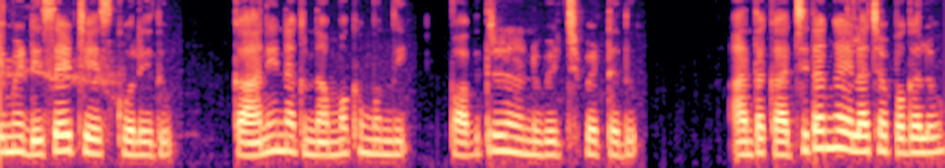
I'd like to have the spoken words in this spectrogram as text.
ఏమీ డిసైడ్ చేసుకోలేదు. కానీ నాకు నమ్మకం ఉంది. పవిత్ర నన్ను విడిచిపెట్టదు. అంత ఖచ్చితంగా ఎలా చెప్పగలవు?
